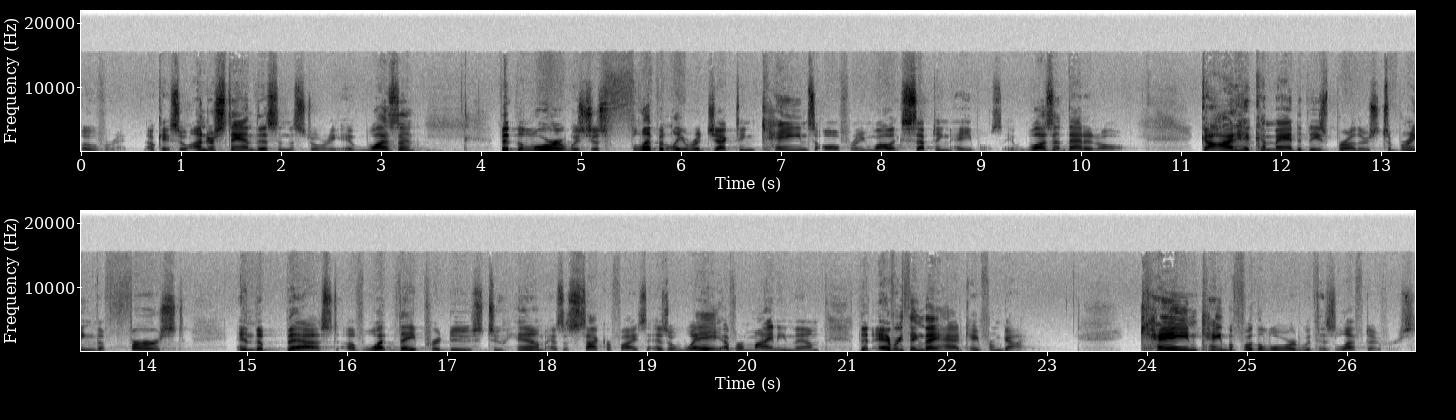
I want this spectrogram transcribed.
over it. Okay, so understand this in the story. It wasn't that the Lord was just flippantly rejecting Cain's offering while accepting Abel's. It wasn't that at all. God had commanded these brothers to bring the first and the best of what they produced to Him as a sacrifice, as a way of reminding them that everything they had came from God. Cain came before the Lord with his leftovers.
